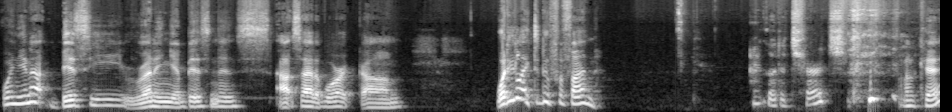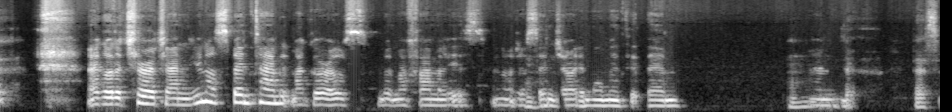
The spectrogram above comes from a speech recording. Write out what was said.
when you're not busy running your business outside of work, um, what do you like to do for fun? I go to church. okay. I go to church and you know spend time with my girls, with my families. You know, just mm-hmm. enjoy the moment with them. Mm-hmm. And, That's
